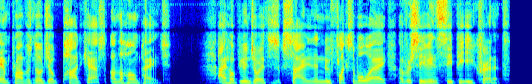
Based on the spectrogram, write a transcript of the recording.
Improv is No Joke podcast on the homepage. I hope you enjoy this exciting and new flexible way of receiving CPE credit.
